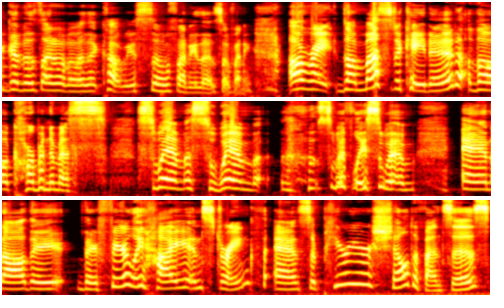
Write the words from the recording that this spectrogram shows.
My goodness, I don't know. That caught me so funny. That's so funny. All right, domesticated, the Carbonimus swim, swim, swiftly swim, and uh, they they're fairly high in strength and superior shell defenses,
